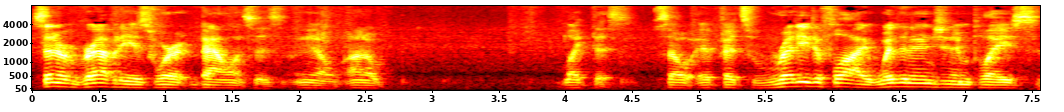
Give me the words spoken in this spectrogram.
Center of gravity is where it balances, you know, on a like this. So if it's ready to fly with an engine in place,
